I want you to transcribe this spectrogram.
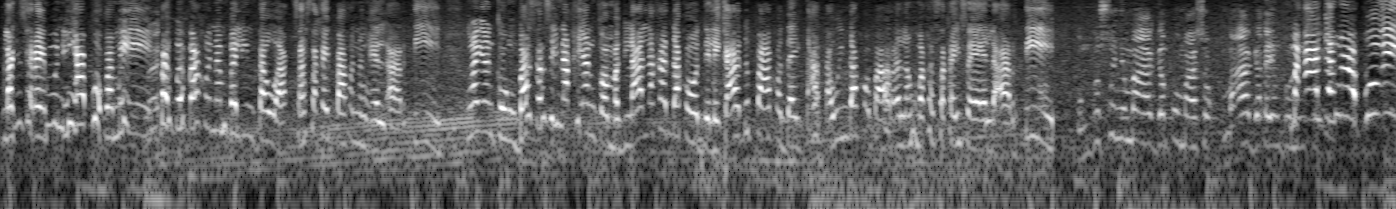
flag ceremony nga po kami. Pagbaba ko ng Balintawak, sasakay pa ako ng LRT. Ngayon, kung basta sinakyan ko, maglalakad ako, delikado pa ako dahil tatawid ako para lang makasakay sa LRT. Kung gusto nyo maagang pumasok, maaga kayong gumising. Maaga nga po eh.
